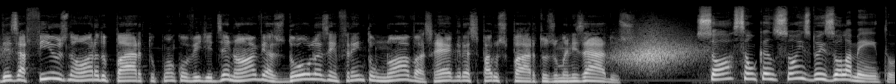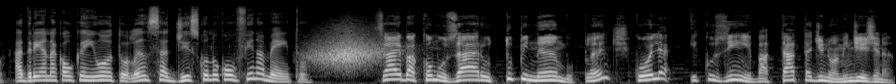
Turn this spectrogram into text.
Desafios na hora do parto. Com a Covid-19, as doulas enfrentam novas regras para os partos humanizados. Só são canções do isolamento. Adriana Calcanhoto lança disco no confinamento. Saiba como usar o tupinambo. Plante, colha e cozinhe batata de nome indígena.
